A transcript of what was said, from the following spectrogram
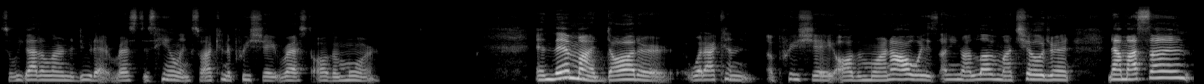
So we got to learn to do that. Rest is healing. So I can appreciate rest all the more. And then my daughter, what I can appreciate all the more. And I always, uh, you know, I love my children. Now, my son,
